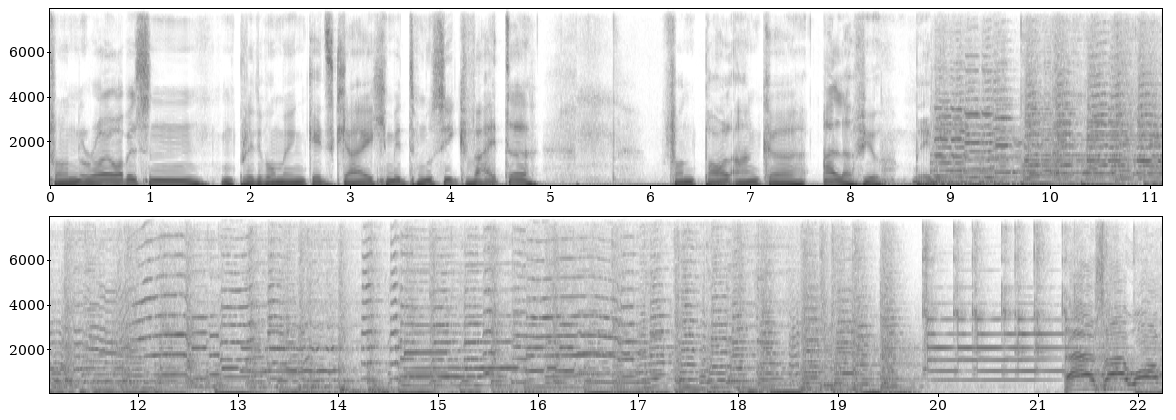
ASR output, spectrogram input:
Von Roy Orbison und Pretty Woman geht's gleich mit Musik weiter. Von Paul Anker, I Love You, Baby. As I walk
